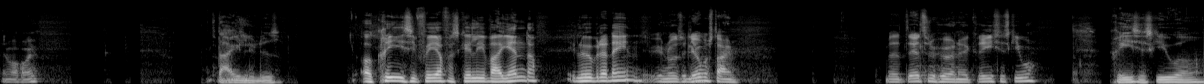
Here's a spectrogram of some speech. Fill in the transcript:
Den var høj. Dejlig lyd. Og gris i flere forskellige varianter i løbet af dagen. Vi er nået til leverpostej. Med deltilhørende gris i skiver. Griseskiver.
